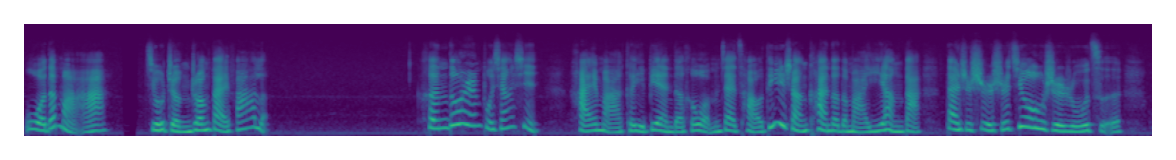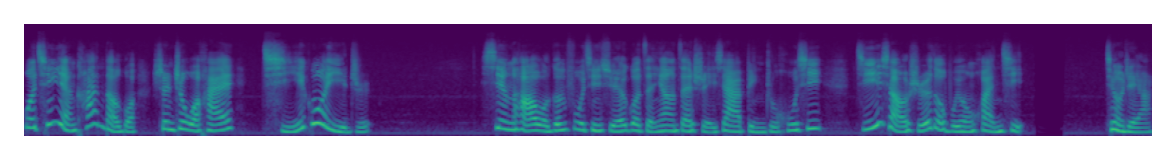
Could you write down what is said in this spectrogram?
我的马就整装待发了。很多人不相信。海马可以变得和我们在草地上看到的马一样大，但是事实就是如此。我亲眼看到过，甚至我还骑过一只。幸好我跟父亲学过怎样在水下屏住呼吸，几小时都不用换气。就这样，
